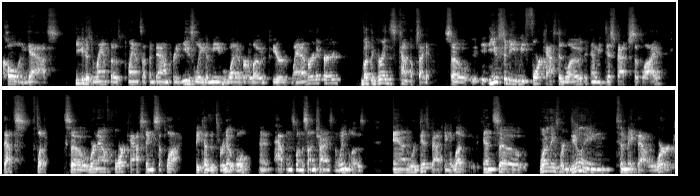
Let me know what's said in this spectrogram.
coal and gas, you could just ramp those plants up and down pretty easily to meet whatever load appeared whenever it occurred. But the grid's kind of upside down. So it used to be we forecasted load and we dispatched supply. That's flipping. So we're now forecasting supply because it's renewable and it happens when the sun shines and the wind blows. And we're dispatching load. And so one of the things we're doing to make that work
